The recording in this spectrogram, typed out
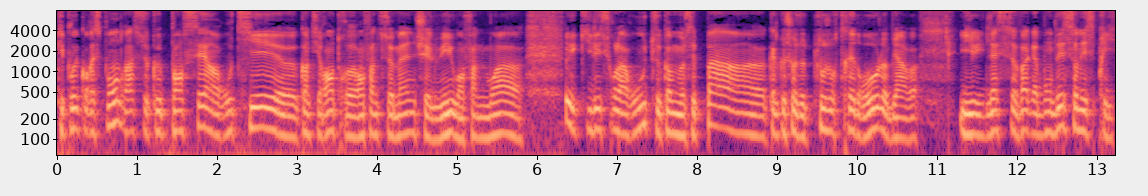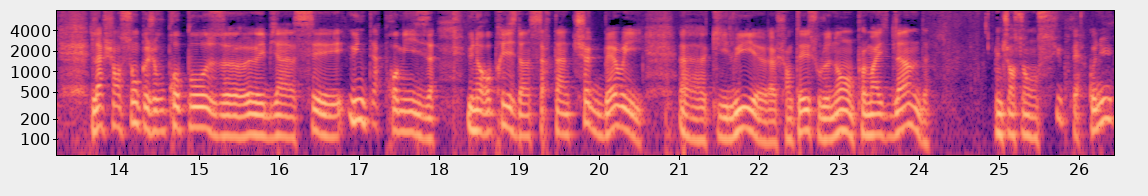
qui pouvait correspondre à ce que pensait un routier euh, quand il rentre en fin de semaine chez lui ou en fin de mois et qu'il est sur la route. Comme c'est pas euh, quelque chose de toujours très drôle, eh bien il, laisse vagabonder son esprit. La chanson que je vous propose, euh, eh bien, c'est Une terre promise, une reprise d'un certain Chuck Berry, euh, qui lui euh, l'a chanté sous le nom Promised Land. Une chanson super connue.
